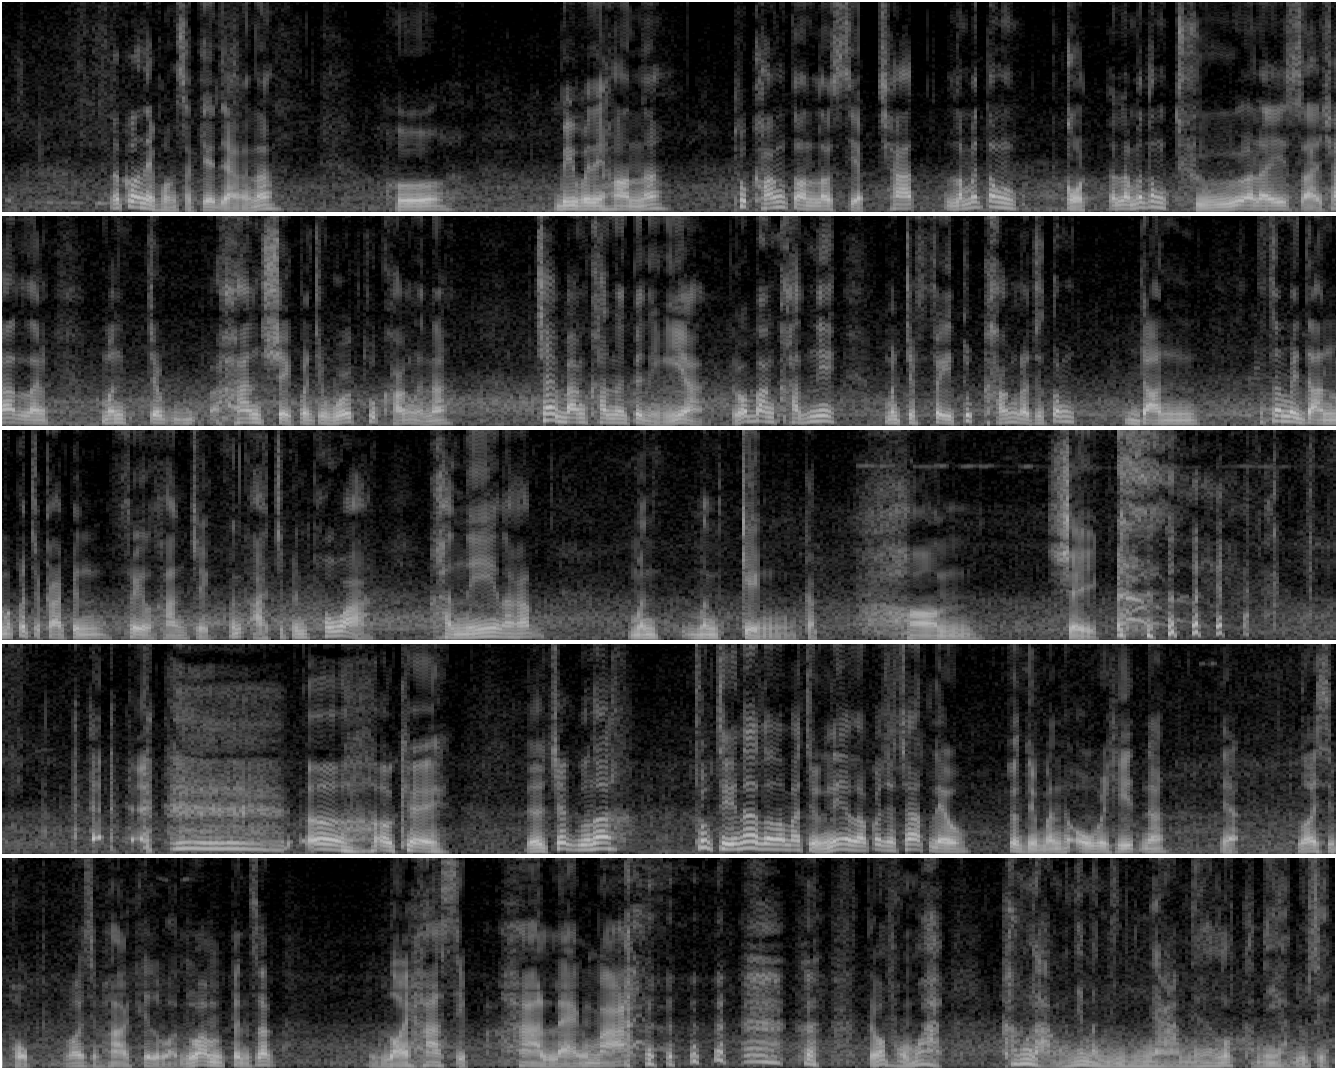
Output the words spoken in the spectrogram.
แล้วก็ในผมสังเกตอย่างนะคือบีบริหารนะ ทุกครั้งตอนเราเสียบชาร์จเราไม่ต้องกดเราไม่ต้องถืออะไรสายชาร์จอะไรมันจะ handshake มันจะ work ทุกครั้งเลยนะ ใช่บางคันมันเป็นอย่างนี้อะแต่ว่าบางคันนี่มันจะ fail ทุกครั้งเราจะต้อง ดัน ถ้าไม่ดันมันก็จะกลายเป็น fail handshake มันอาจจะเป็นเพราะว่าคันนี้นะครับมันมันเก่งกับ handshake เออโอเค เดี๋ยวเช็คดูนะ ทุกทีนะตอนมาถึงนี่เราก็จะชาร์จเร็ว จนถึงมัน overheat นะเนี่ยร้อยสิบหกร้อยสิบห้ากิโลวัตต์หรือว่ามันเป็นสักร้อยห้าสิบห้าแรงม้าแต่ว่าผมว่าข้างหลังนี่มันงามเนี่ยนะรถคันนี้ดูสิ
